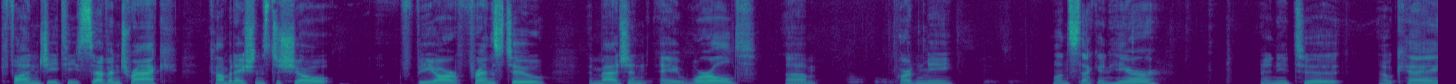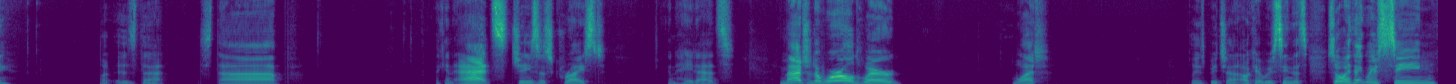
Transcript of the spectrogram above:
fun GT7 track combinations to show VR friends to imagine a world. Um, pardon me one second here. I need to, okay. What is that? Stop. Can ads. Jesus Christ. I hate ads. Imagine a world where, what? Please be gentle. Okay, we've seen this. So I think we've seen,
